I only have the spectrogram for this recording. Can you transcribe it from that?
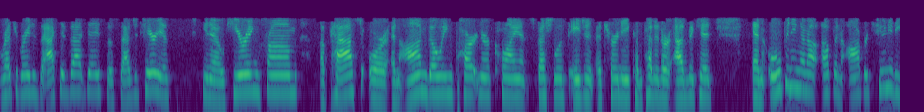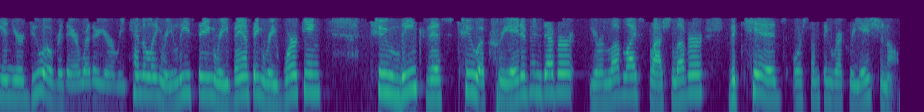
retrograde is active that day. So Sagittarius, you know, hearing from a past or an ongoing partner, client, specialist, agent, attorney, competitor, advocate, and opening an, up an opportunity in your do-over there, whether you're rekindling, releasing, revamping, reworking, to link this to a creative endeavor, your love life slash lover, the kids, or something recreational.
